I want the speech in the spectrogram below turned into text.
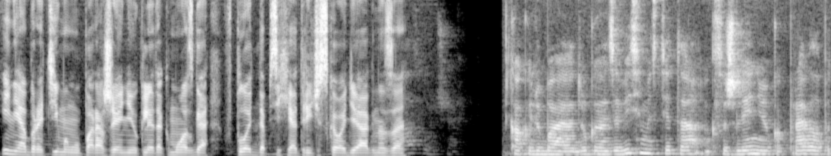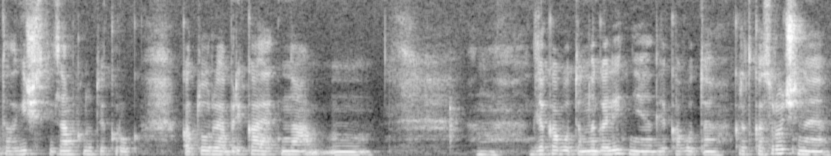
и необратимому поражению клеток мозга, вплоть до психиатрического диагноза. Как и любая другая зависимость, это, к сожалению, как правило, патологический замкнутый круг, который обрекает на для кого-то многолетнее, для кого-то краткосрочное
